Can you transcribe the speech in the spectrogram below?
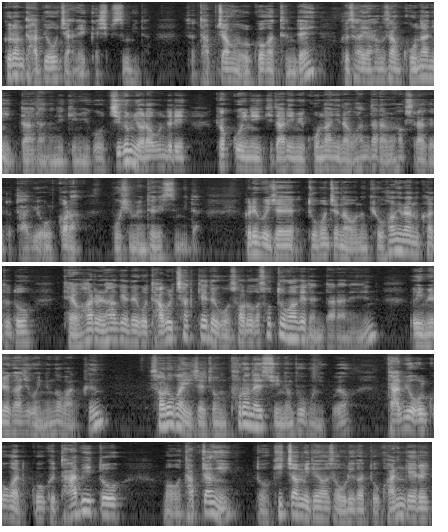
그런 답이 오지 않을까 싶습니다. 답장은 올 것 같은데 그 사이에 항상 고난이 있다라는 느낌이고 지금 여러분들이 겪고 있는 이 기다림이 고난이라고 한다면 확실하게도 답이 올 거라 보시면 되겠습니다. 그리고 이제 두 번째 나오는 교황이라는 카드도 대화를 하게 되고 답을 찾게 되고 서로가 소통하게 된다라는 의미를 가지고 있는 것만큼 서로가 이제 좀 풀어낼 수 있는 부분이고요. 답이 올 것 같고 그 답이 또 뭐 답장이 또 기점이 되어서 우리가 또 관계를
